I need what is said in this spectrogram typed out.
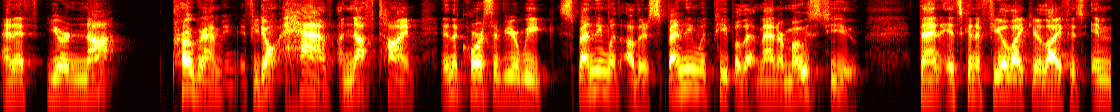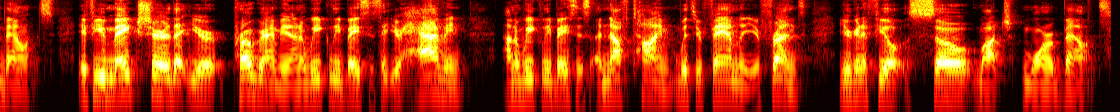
And if you're not programming, if you don't have enough time in the course of your week spending with others, spending with people that matter most to you, then it's going to feel like your life is imbalanced. If you make sure that you're programming on a weekly basis, that you're having on a weekly basis enough time with your family, your friends, you're going to feel so much more balanced.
